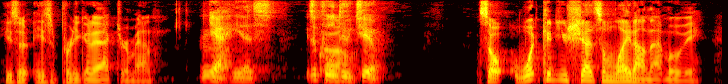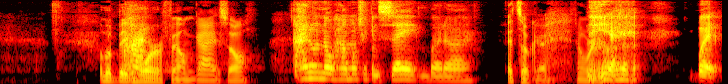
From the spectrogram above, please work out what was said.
He's a he's a pretty good actor, man. yeah, he is. He's a cool Oh. dude too. So, what could you shed some light on that movie? I'm a big I- horror film guy, so I don't know how much I can say, but uh, it's okay. Don't worry. about it. yeah, but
